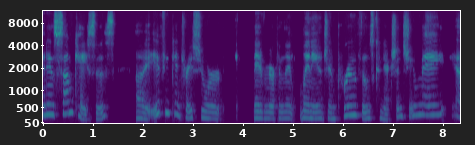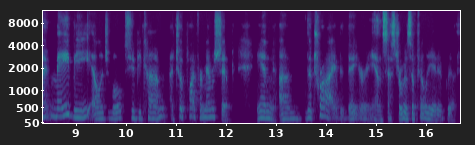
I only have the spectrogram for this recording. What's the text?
And in some cases, uh, if you can trace your Native American lineage and prove those connections, you may uh, may be eligible to become uh, to apply for membership in um, the tribe that your ancestor was affiliated with.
